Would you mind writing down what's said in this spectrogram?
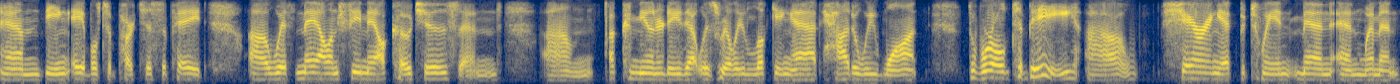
and being able to participate uh, with male and female coaches and um, a community that was really looking at how do we want the world to be, uh, sharing it between men and women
